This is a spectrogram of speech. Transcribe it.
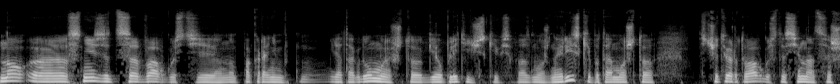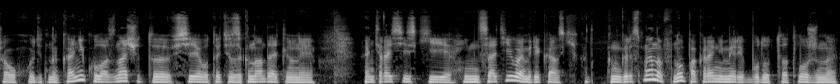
Ну, э, снизится в августе, ну, по крайней мере, я так думаю, что геополитические всевозможные риски, потому что с 4 августа Сенат США уходит на каникулы, а значит, э, все вот эти законодательные антироссийские инициативы американских конгрессменов, ну, по крайней мере, будут отложены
